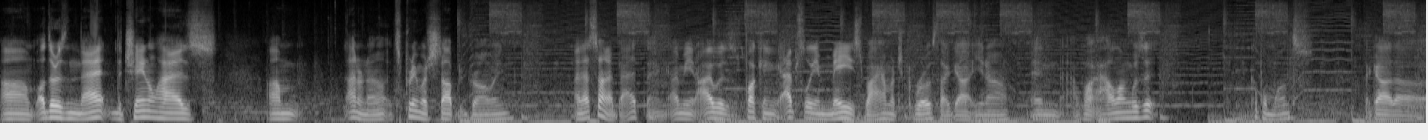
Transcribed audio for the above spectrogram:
Um, other than that, the channel has, um, I don't know. It's pretty much stopped growing. And that's not a bad thing. I mean, I was fucking absolutely amazed by how much growth I got, you know. And how long was it? A couple months. I got uh,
